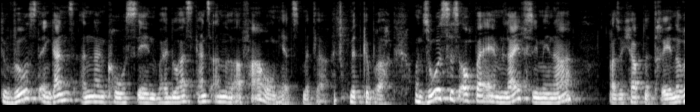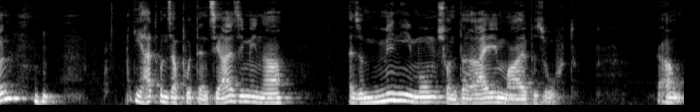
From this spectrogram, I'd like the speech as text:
Du wirst einen ganz anderen Kurs sehen, weil du hast ganz andere Erfahrungen jetzt mitgebracht. Und so ist es auch bei einem Live-Seminar. Also ich habe eine Trainerin, die hat unser Potenzialseminar also Minimum schon dreimal besucht. Ja,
